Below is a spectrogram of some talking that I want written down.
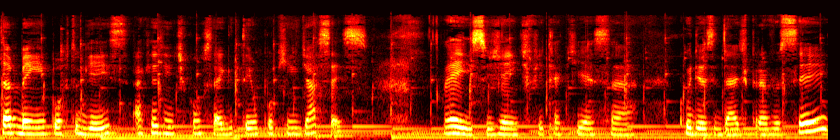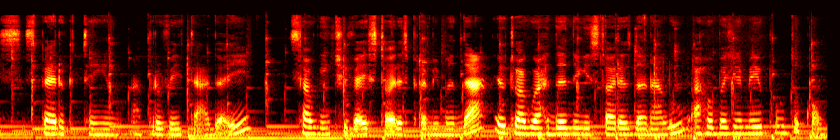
também em português, a que a gente consegue ter um pouquinho de acesso. É isso, gente. Fica aqui essa curiosidade para vocês. Espero que tenham aproveitado aí. Se alguém tiver histórias para me mandar, eu estou aguardando em historiasdanalu@gmail.com.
